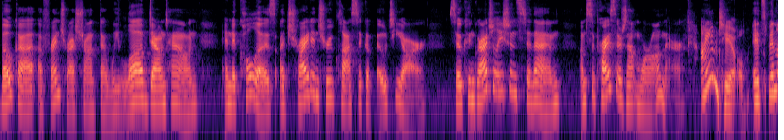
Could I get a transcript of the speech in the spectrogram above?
Boca, a French restaurant that we love downtown, and Nicola's, a tried and true classic of OTR. So, congratulations to them. I'm surprised there's not more on there. I am too. It's been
